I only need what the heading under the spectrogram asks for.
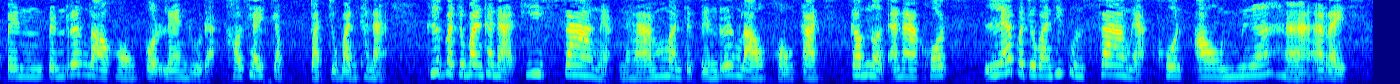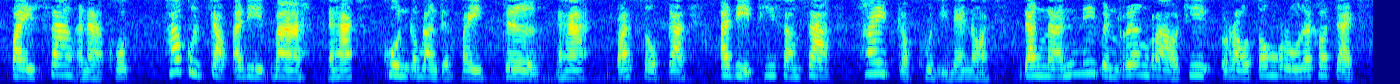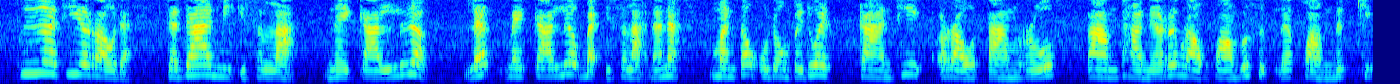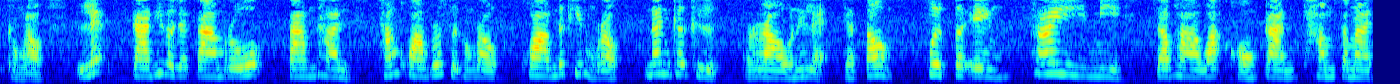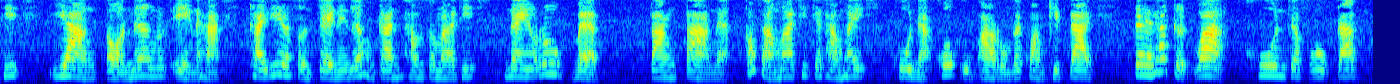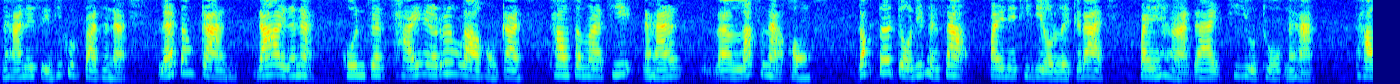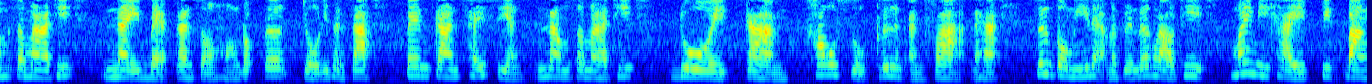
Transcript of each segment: เป็นเป็นเรื่องราวของกฎแรงดูดอะเขาใช้กับปัจจุบันขณะ คือปัจจุบันขณะที่สร้างเนี่ยนะคะมันจะเป็นเรื่องราวของการกำหนดอนาคต และปัจจุบันที่คุณสร้างเนี่ยคุณเอาเนื้อหาอะไร ไปสร้างอนาคต ถ้าคุณจับอดีตมานะคะคุณกำลังจะไปเจอนะคะประสบการณ์อดีตที่ซ้ำซากให้กับคุณอีกแน่นอน ดังนั้นนี่เป็นเรื่องราวที่เราต้องรู้และเข้าใจ เพื่อที่เราจะจะได้มีอิสระในการเลือกและในการเลือกแบบอิสระนั้นน่ะมันต้องอุดมไปด้วยการที่เราตามรู้ ตามทันในเรื่องราวความรู้สึกและความนึกคิดของเรา และการที่เราจะตามรู้ตามทันทั้งความรู้สึกของเรา ความนึกคิดของเรา นั่นก็คือเรานี่แหละจะต้องฝึกตัวเองให้มีสภาวะของการทำสมาธิอย่างต่อเนื่องนั่นเองนะคะ ใครที่จะสนใจในเรื่องของการทำสมาธิในรูปแบบต่างๆเนี่ยก็สามารถที่จะทำให้คุณน่ะควบคุมอารมณ์และความคิดได้ แต่ถ้าเกิดว่า คุณจะโฟกัสนะคะในสิ่งที่คุณปรารถนา และต้องการได้นั้นน่ะคุณจะใช้ในเรื่องราวของการทำสมาธินะคะลักษณะของดรโจดิเพนซ่าไปในทีเดียวเลยก็ได้ ไปหาได้ที่ YouTube นะคะทำสมาธิในแบบการสอนของดรโจดิเพนซ่าเป็นการใช้เสียงนำสมาธิโดยการเข้าสู่คลื่นอัลฟานะคะซึ่งตรงนี้เนี่ยมันเป็นเรื่องราวที่ไม่มีใครปิดบัง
